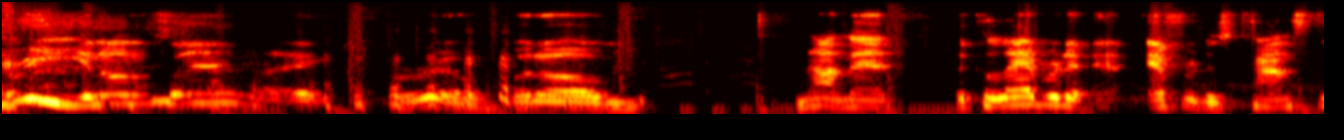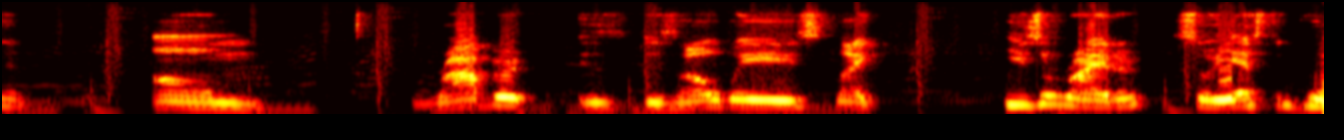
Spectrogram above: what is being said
three. You know what I'm saying? Like for real. But um, nah, man. The collaborative effort is constant. Um, Robert is is always like he's a writer, so he has to go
